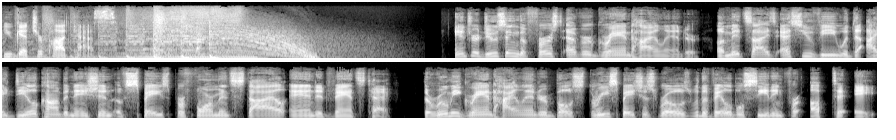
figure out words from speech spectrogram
you get your podcasts. Introducing the first ever Grand Highlander, a midsize SUV with the ideal combination of space, performance, style, and advanced tech. The roomy Grand Highlander boasts three spacious rows with available seating for up to eight.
